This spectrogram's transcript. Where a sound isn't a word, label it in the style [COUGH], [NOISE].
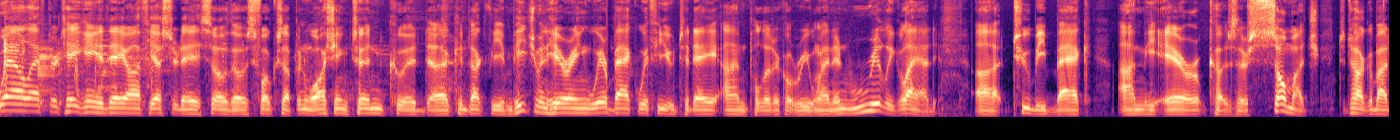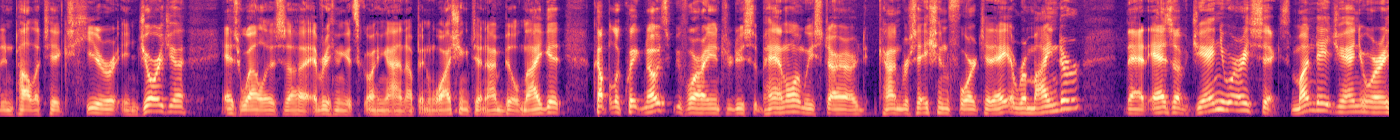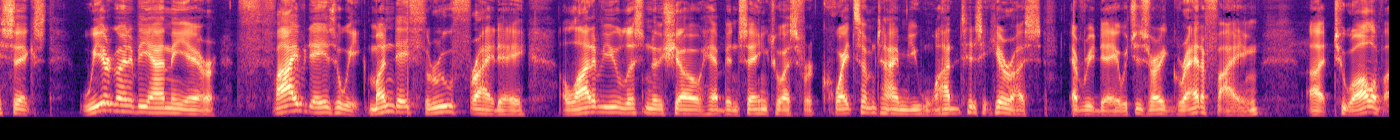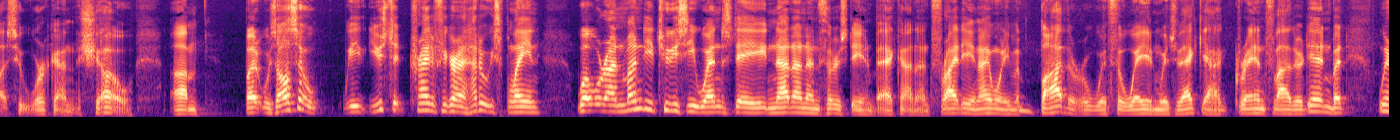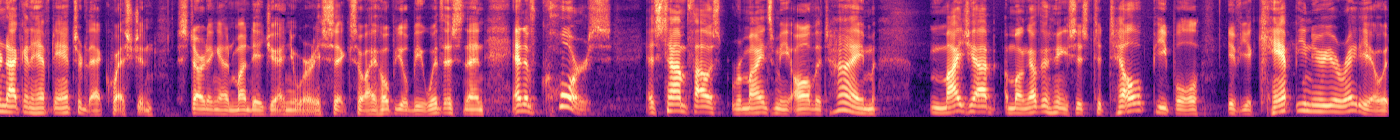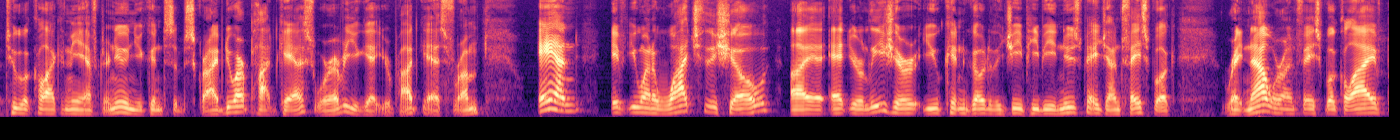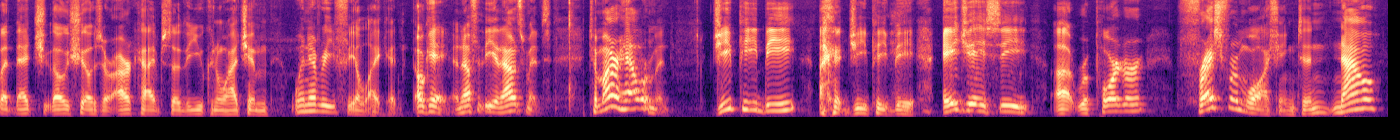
Well, after taking a day off yesterday so those folks up in Washington could uh, conduct the impeachment hearing, we're back with you today on Political Rewind and really glad uh, to be back on the air because there's so much to talk about in politics here in Georgia as well as uh, everything that's going on up in Washington. I'm Bill Nigut. A couple of quick notes before I introduce the panel and we start our conversation for today. A reminder that as of January 6th, Monday, January 6th, we are going to be on the air five days a week, Monday through Friday. A lot of you listen to the show have been saying to us for quite some time you want to hear us every day, which is very gratifying uh, to all of us who work on the show. Um, but it was also, we used to try to figure out how to explain well, we're on Monday, Tuesday, Wednesday, not on on Thursday and back on on Friday, and I won't even bother with the way in which that got grandfathered in, but we're not going to have to answer that question starting on Monday, January 6th. So I hope you'll be with us then. And of course, as Tom Faust reminds me all the time, my job, among other things, is to tell people if you can't be near your radio at 2 o'clock in the afternoon, you can subscribe to our podcast, wherever you get your podcast from. And if you want to watch the show uh, at your leisure, you can go to the GPB news page on Facebook. Right now, we're on Facebook Live, but that sh- those shows are archived so that you can watch them whenever you feel like it. Okay, enough of the announcements. Tamar Hallerman, GPB, GPB, [LAUGHS] AJC uh, reporter, fresh from Washington, now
